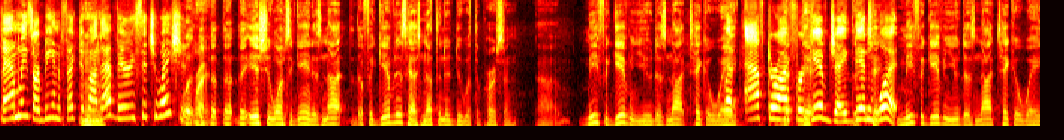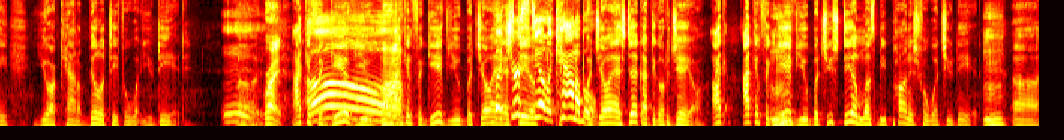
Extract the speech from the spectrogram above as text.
families are being affected by that very situation. Well, Right. the, the, the issue once again is not the forgiveness has nothing to do with the person. Uh, me forgiving you does not take away. But after I the- the- forgive, Jay, the then ta- what? Me forgiving you does not take away your accountability for what you did. Mm. Uh, right. I can forgive you. Uh-huh. I can forgive you, but your but ass you're still, still, accountable. But your ass still got to go to jail. I, I can mm-hmm. forgive you, but you still must be punished for what you did. Mm-hmm. Uh,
